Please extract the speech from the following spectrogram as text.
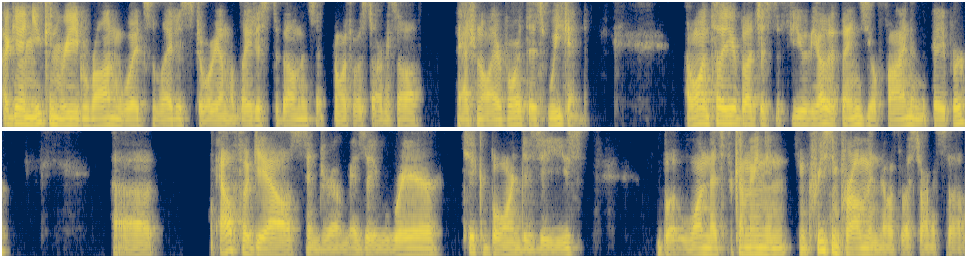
Again, you can read Ron Wood's latest story on the latest developments at Northwest Arkansas National Airport this weekend. I want to tell you about just a few of the other things you'll find in the paper. Uh, alpha gal syndrome is a rare tick borne disease, but one that's becoming an increasing problem in Northwest Arkansas.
